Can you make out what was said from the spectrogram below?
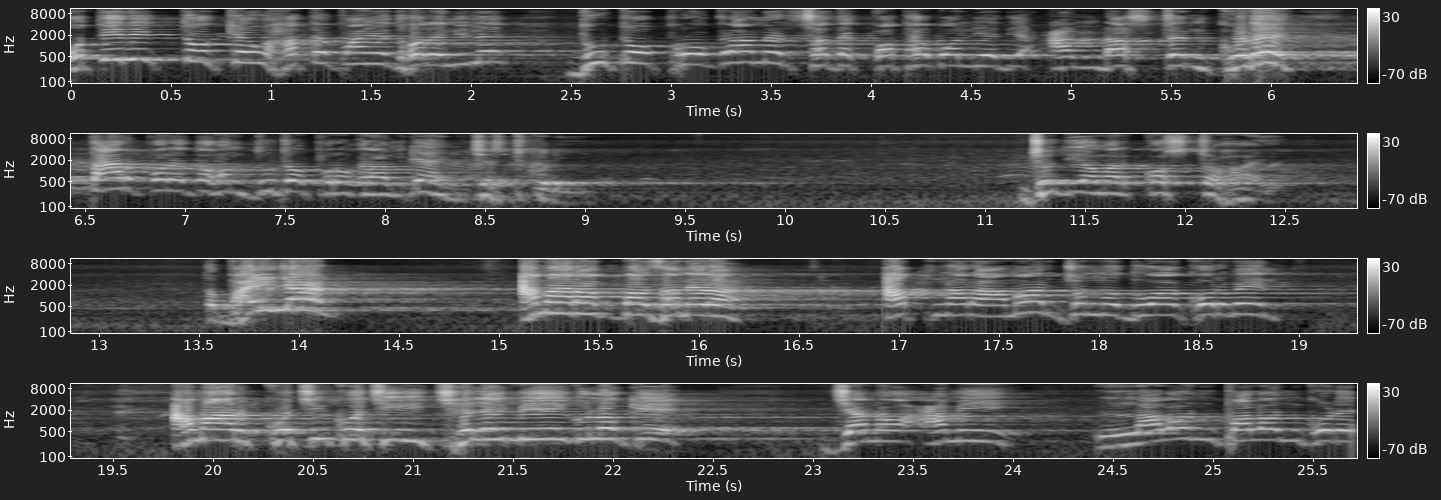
অতিরিক্ত কেউ হাতে পায়ে ধরে নিলে দুটো প্রোগ্রামের সাথে কথা বলিয়ে দিয়ে আন্ডারস্ট্যান্ড করে তারপরে তখন দুটো প্রোগ্রামকে অ্যাডজাস্ট করি। যদি আমার কষ্ট হয়, তো ভাইজান, আমার আব্বা জানেরা, আপনারা আমার জন্য দোয়া করবেন। আমার কচি কচি ছেলে মেয়েগুলোকে যেন আমি লালন পালন করে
